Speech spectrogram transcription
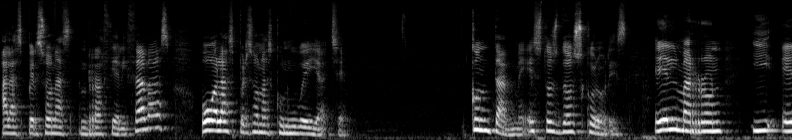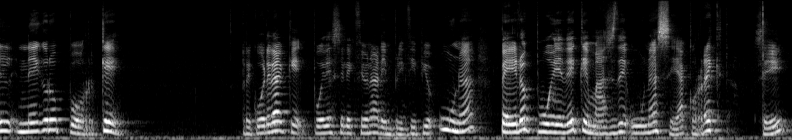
a las personas racializadas o a las personas con VIH. Contadme estos dos colores, el marrón y el negro, ¿por qué? Recuerda que puedes seleccionar en principio una, pero puede que más de una sea correcta, ¿sí?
